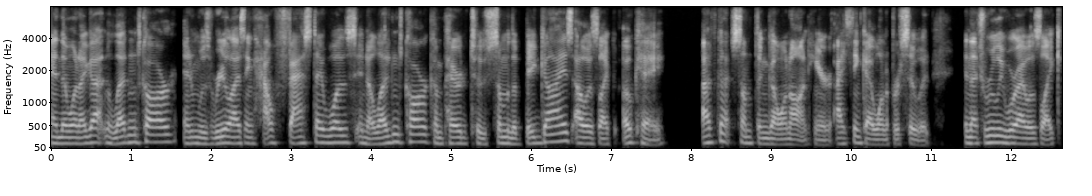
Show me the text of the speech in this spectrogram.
and then when i got in a legends car and was realizing how fast i was in a legends car compared to some of the big guys i was like okay i've got something going on here. I think i want to pursue it. And that's really where i was like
